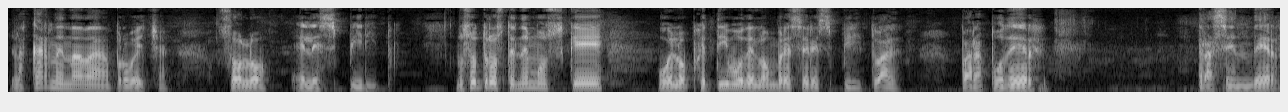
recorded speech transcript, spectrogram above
La carne nada aprovecha, solo el espíritu. Nosotros tenemos que, o el objetivo del hombre es ser espiritual, para poder trascender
